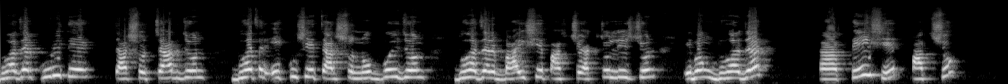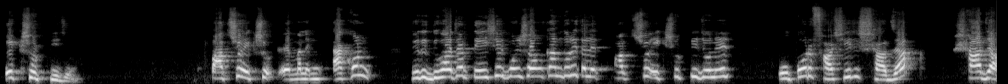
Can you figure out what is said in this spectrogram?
দু হাজার কুড়িতে চারশো চার জন দু হাজার একুশে চারশো নব্বই জন দু হাজার বাইশে পাঁচশো একচল্লিশ জন এবং দু হাজার তেইশে পাঁচশো একষট্টি জন। পাঁচশো একষট্টি মানে এখন যদি দু হাজার তেইশের পরিসংখ্যান ধরি, তাহলে পাঁচশো একষট্টি জনের উপর ফাঁসির সাজা সাজা,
